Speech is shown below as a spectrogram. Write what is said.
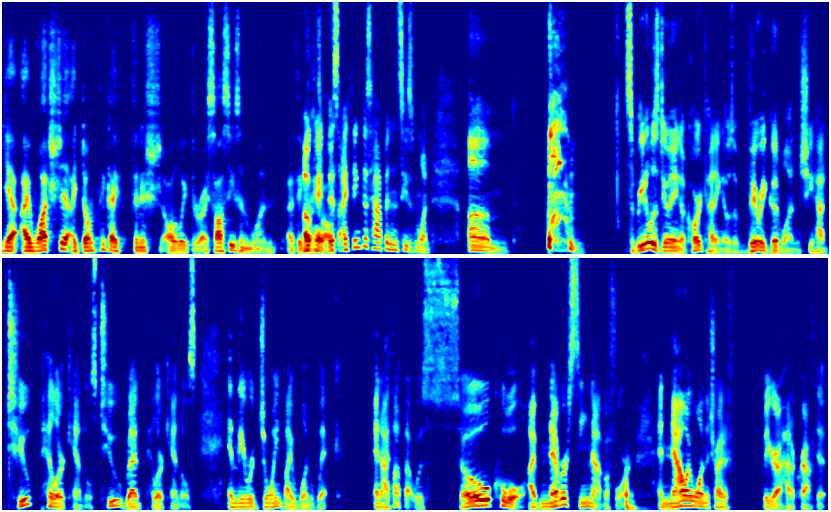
Yeah, I watched it. I don't think I finished all the way through. I saw season one. I think. Okay, that's all. this I think this happened in season one. Um, Sabrina was doing a cord cutting. It was a very good one. She had two pillar candles, two red pillar candles, and they were joined by one wick. And I thought that was so cool. I've never seen that before, and now I want to try to figure out how to craft it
